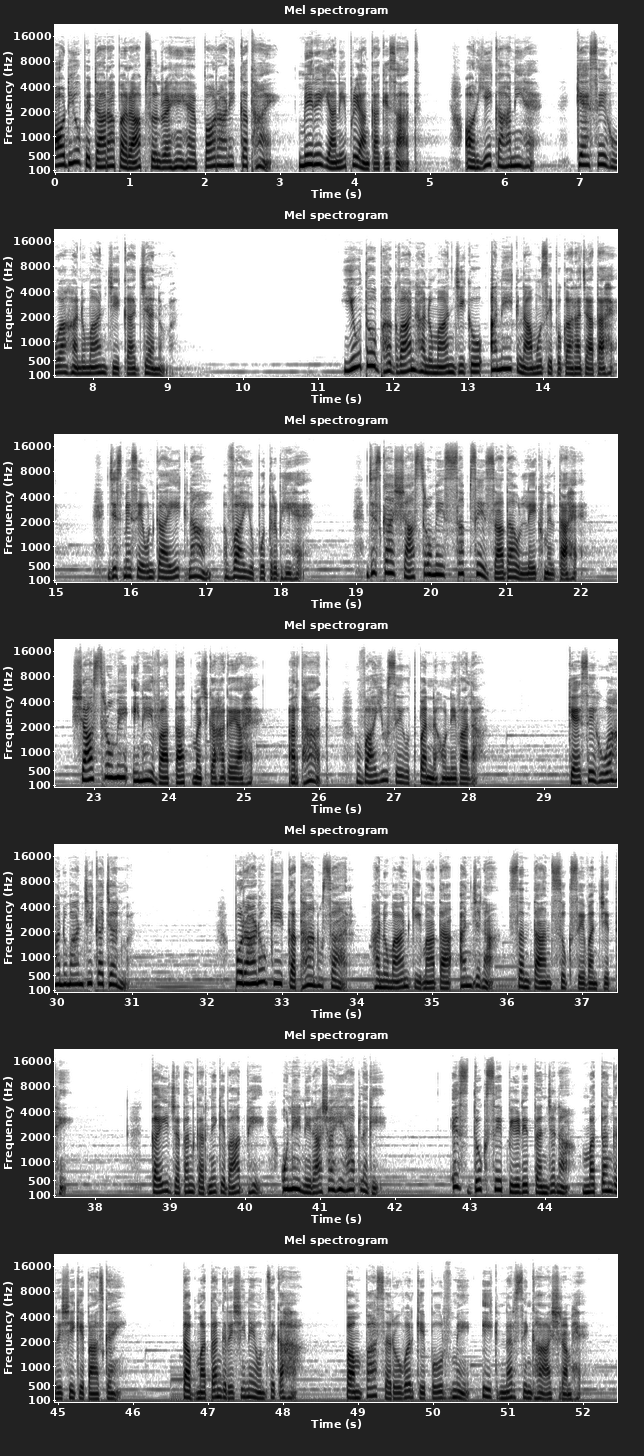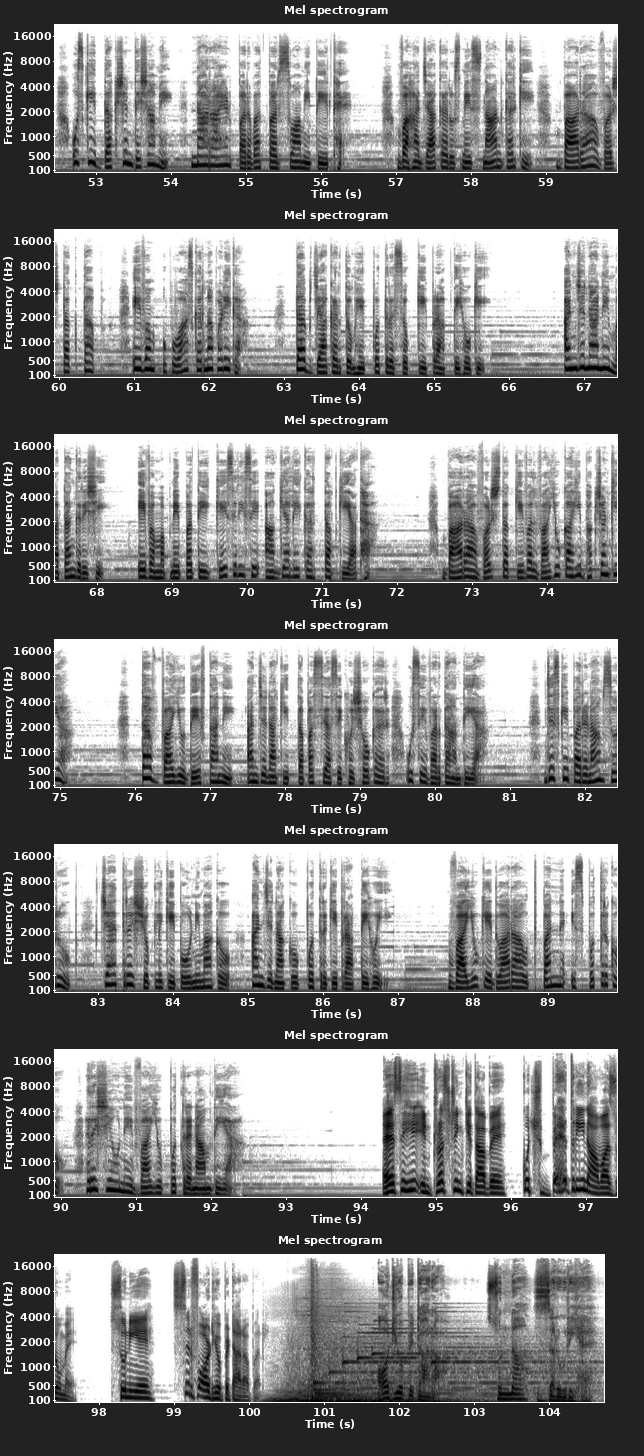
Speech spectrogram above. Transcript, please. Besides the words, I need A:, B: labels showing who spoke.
A: Audio पिटारा पर आप सुन रहे हैं पौराणिक कथाएँ, मेरे यानी प्रियंका के साथ। और ये कहानी है, कैसे हुआ हनुमान जी का जन्म? यूँ तो भगवान हनुमान जी को अनेक नामों से पुकारा जाता है, जिसमें से उनका एक नाम वायुपुत्र भी है, जिसका शास्त्रों में सबसे ज़्यादा उल्लेख मिलता है। शास्त्रों में इन्हें वातात्मज कहा गया है, अर्थात वायु से उत्पन्न होने वाला। कैसे हुआ हनुमान जी का जन्म पुराणों की कथा अनुसार हनुमान की माता अंजना संतान सुख से वंचित थीं। कई जतन करने के बाद भी उन्हें निराशा ही हाथ लगी इस दुख से पीड़ित अंजना मतंग ऋषि के पास गईं। तब मतंग ऋषि ने उनसे कहा, पंपा सरोवर के पूर्व में एक नरसिंहा आश्रम है उसकी दक्षिण दिशा में नारायण पर्वत पर स्वामी तीर्थ है वहाँ जाकर उसमें स्नान करके बारह वर्ष तक तप एवं उपवास करना पड़ेगा। तब जाकर तुम्हें पुत्र सुख की प्राप्ति होगी। अंजना ने मतंग ऋषि एवं अपने पति केसरी से आज्ञा लेकर तप किया था। बारह वर्ष तक केवल वायु का ही भक्षण किया। तब वायु देवता ने अंजना की तपस्या से खुश होकर उसे वरदान दिया, जिसके परिणाम स्वरूप चैत्र शुक्ल की पूर्णिमा को अंजना को पुत्र की प्राप्ति हुई। वायु के द्वारा उत्पन्न इस पुत्र को ऋषियों ने वायु पुत्र नाम दिया।
B: ऐसी ही इंटरेस्टिंग किताबें कुछ बेहतरीन आवाजों में। सुनिए सिर्फ़ ऑडियो पिटारा पर।
C: ऑडियो पिटारा सुनना ज़रूरी है।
